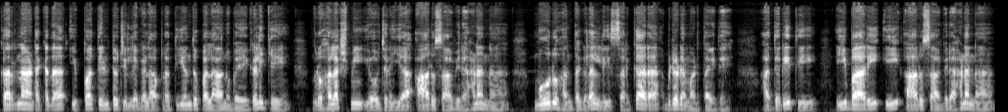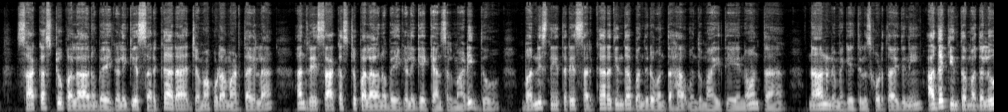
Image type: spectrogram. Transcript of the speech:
ಕರ್ನಾಟಕದ ಇಪ್ಪತ್ತೆಂಟು ಜಿಲ್ಲೆಗಳ ಪ್ರತಿಯೊಂದು ಫಲಾನುಭವಿಗಳಿಗೆ ಗೃಹಲಕ್ಷ್ಮಿ ಯೋಜನೆಯ ಆರು ಸಾವಿರ ಹಣನ ಮೂರು ಹಂತಗಳಲ್ಲಿ ಸರ್ಕಾರ ಬಿಡುಗಡೆ ಮಾಡ್ತಾ ಅದೇ ರೀತಿ ಈ ಬಾರಿ ಈ ಆರು ಸಾವಿರ ಹಣನ ಸಾಕಷ್ಟು ಫಲಾನುಭವಿಗಳಿಗೆ ಸರ್ಕಾರ ಜಮಾ ಕೂಡ ಮಾಡ್ತಾ ಇಲ್ಲ. ಅಂದರೆ ಸಾಕಷ್ಟು ಫಲಾನುಭವಿಗಳಿಗೆ ಕ್ಯಾನ್ಸಲ್ ಮಾಡಿದ್ದು ಬನ್ನಿ ಸ್ನೇಹಿತರೆ, ಸರ್ಕಾರದಿಂದ ಬಂದಿರುವಂತಹ ಒಂದು ಮಾಹಿತಿ ಏನು ಅಂತ ನಾನು ನಿಮಗೆ ತಿಳಿಸ್ಕೊಡ್ತಾ ಇದ್ದೀನಿ. ಅದಕ್ಕಿಂತ ಮೊದಲು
